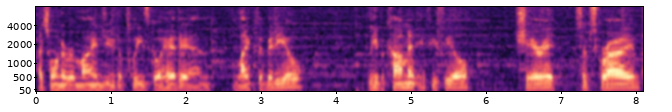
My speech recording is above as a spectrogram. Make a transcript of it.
I just want to remind you to please go ahead and like the video, leave a comment if you feel, share it, subscribe,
